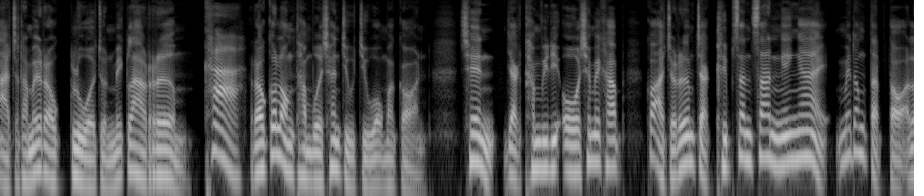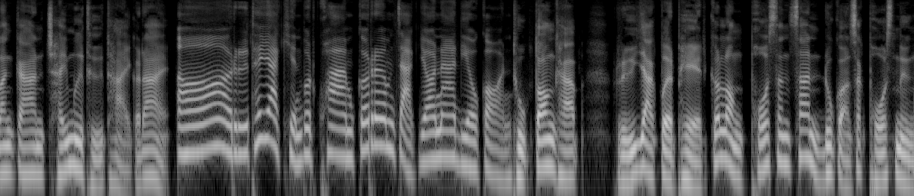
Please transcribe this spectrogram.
อาจจะทำให้เรากลัวจนไม่กล้าเริ่ม ค่ะ เราก็ลองทำเวอร์ชันจิ๋วๆออกมาก่อน เช่น อยากทำวิดีโอใช่ไหมครับ ก็อาจจะเริ่มจากคลิปสั้นๆ ง่ายๆ ไม่ต้องตัดต่ออลังการใช้มือถือถ่ายก็ได้ อ๋อ หรือถ้าอยากเขียนบทความก็เริ่มจากย่อหน้าเดียวก่อน ถูกต้องครับ หรืออยากเปิดเพจก็ลองโพสต์สั้นๆ ดูก่อนสักโพสต์หนึ่ง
